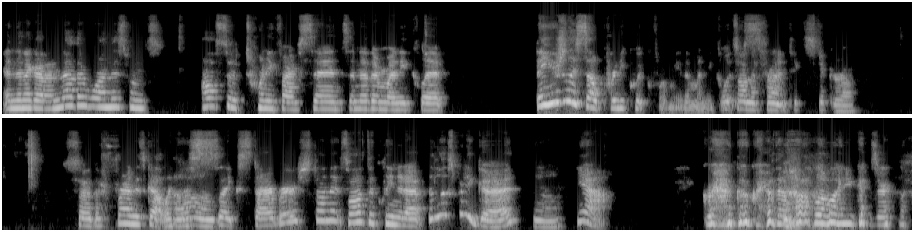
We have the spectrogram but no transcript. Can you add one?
And then I got another one. This one's also 25 cents, another money clip. They usually sell pretty quick for me, the money clips. What's on the front? Take the sticker off. So the front has got like Oh. this like starburst on it. So I'll have to clean it up. It looks pretty good. Yeah. Yeah. Grab, go grab that bottle of wine. You guys are like,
